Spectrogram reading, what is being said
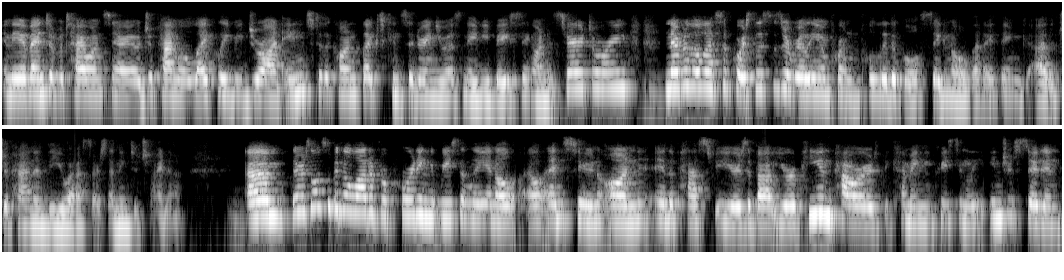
In the event of a Taiwan scenario, Japan will likely be drawn into the conflict, considering US Navy basing on its territory. Nevertheless, of course, this is a really important political signal that I think uh, Japan and the US are sending to China. Um, there's also been a lot of reporting recently, and I'll, I'll end soon, on in the past few years about European powers becoming increasingly interested in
